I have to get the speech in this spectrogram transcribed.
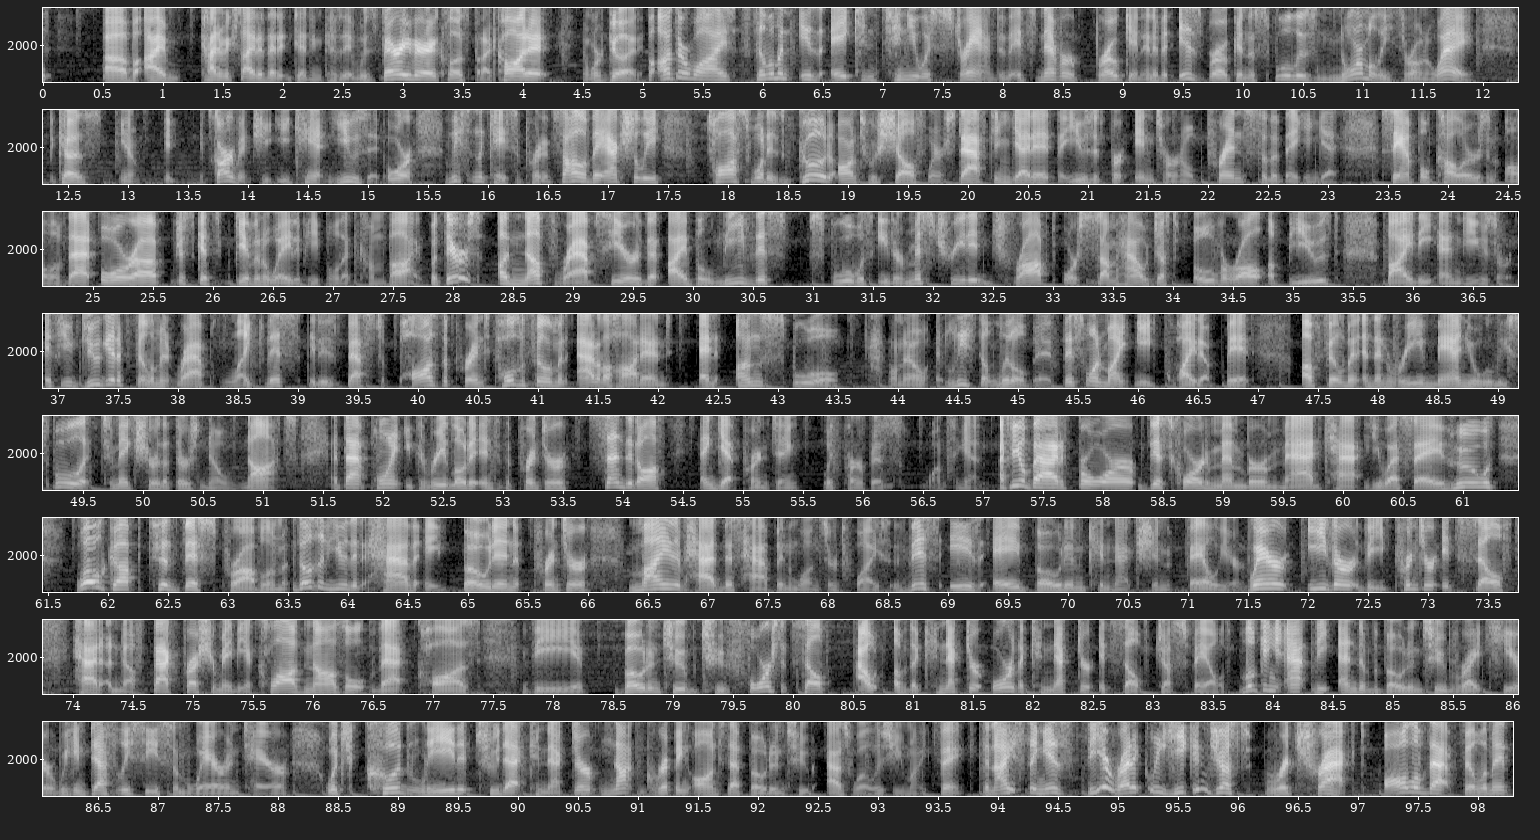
Uh, but I'm kind of excited that it didn't because it was very, very close, but I caught it and we're good. But otherwise, filament is a continuous strand. It's never broken. And if it is broken, the spool is normally thrown away because, you know, it, it's garbage. You, you can't use it. Or at least in the case of printed solid, they actually toss what is good onto a shelf where staff can get it. They use it for internal prints so that they can get sample colors and all of that, or uh, just gets given away to people that come by. But there's enough wraps here that I believe this spool was either mistreated, dropped, or somehow just overall abused by the end user. If you do get a filament wrap like this, it is best to pause the print, pull the filament out of the hot end, and unspool, I don't know, at least a little bit. This one might need quite a bit of filament and then re-manually spool it to make sure that there's no knots. At that point, you can reload it into the printer, send it off, and get printing with purpose once again. I feel bad for Discord member Madcat USA who woke up to this problem. Those of you that have a Bowden printer might have had this happen once or twice. This is a Bowden connection failure, where either the printer itself had enough back pressure, maybe a clogged nozzle that caused the Bowden tube to force itself out of the connector or the connector itself just failed. Looking at the end of the Bowden tube right here, we can definitely see some wear and tear, which could lead to that connector not gripping onto that Bowden tube as well as you might think. The nice thing is, theoretically, he can just retract all of that filament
